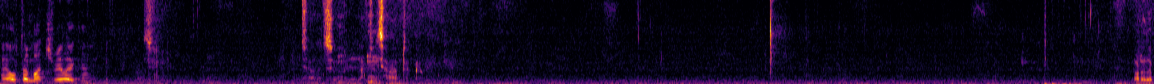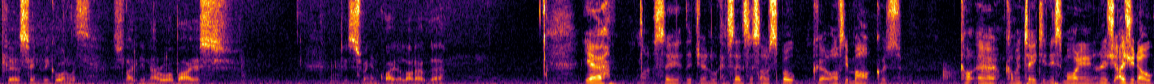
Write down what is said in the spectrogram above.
I altered much really, Ken. But his hand. A lot of the players seem to be going with slightly narrower bias. Just swinging quite a lot out there. Yeah, that's uh, the general consensus. I spoke, uh, obviously, Mark was co- uh, commentating this morning, and as, as you know,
